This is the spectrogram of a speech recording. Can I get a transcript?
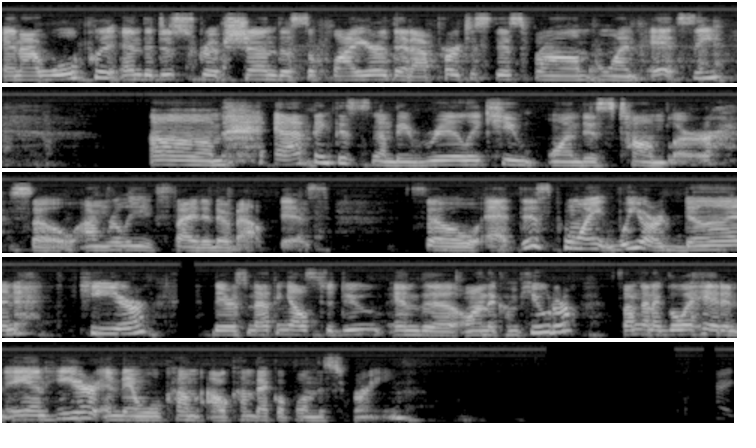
and I will put in the description the supplier that I purchased this from on Etsy. Um, and I think this is going to be really cute on this tumbler. So I'm really excited about this. So at this point, we are done here. There's nothing else to do in the on the computer. So I'm going to go ahead and end here, and then we'll come. I'll come back up on the screen. All right,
